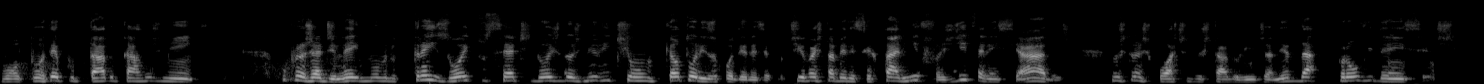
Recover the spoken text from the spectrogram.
o autor deputado Carlos Mink. O projeto de lei número 3872 de 2021, que autoriza o Poder Executivo a estabelecer tarifas diferenciadas nos transportes do Estado do Rio de Janeiro da Providências.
